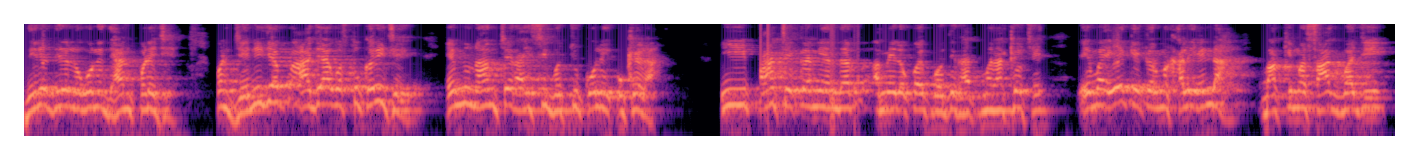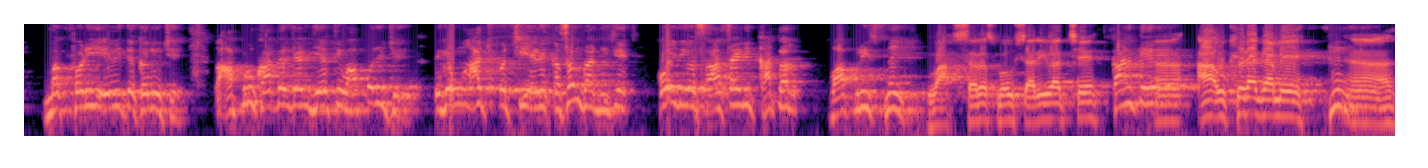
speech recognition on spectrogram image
ધીરે ધીરે લોકોને ધ્યાન પડે છે. પણ જેની જે આજે આ વસ્તુ કરી છે, એમનું નામ છે રાયસી બચ્ચુ કોલી ઉખેડા. એ પાંચ એકરની અંદર અમે લોકોએ પ્રોજેક્ટ હાથમાં રાખ્યો છે. એમાં એક એકરમાં ખાલી એંડા, બાકીમાં શાકભાજી, મગફળી એવી રીતે કર્યું છે. તો આપણું ખાતર જેને ઝેરથી વાપર્યું છે, તો કે હું આજ પછી એને કસમ ખાધી છે, કોઈ દિવસ રાસાયણિક ખાતર વાપરીશ નહીં. વાહ સરસ બહુ સારી વાત છે. કારણ કે આ ઉખેડા ગામે અ,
